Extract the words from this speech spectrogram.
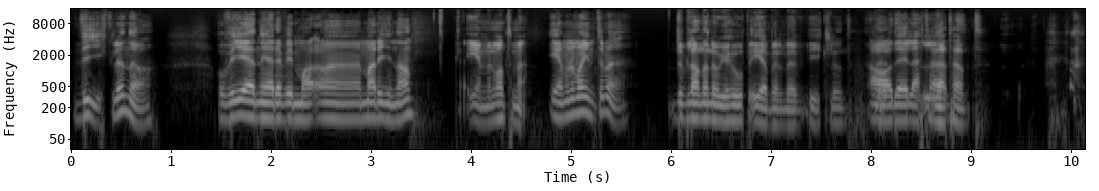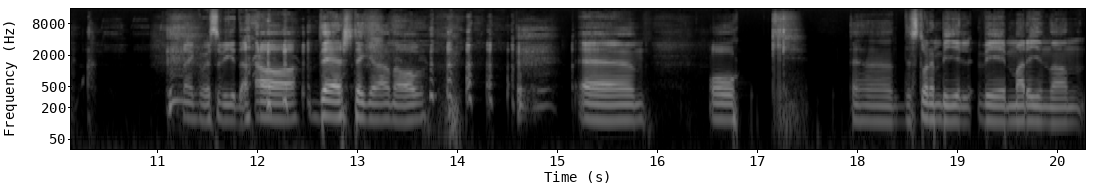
Wiklund ja. Och vi är nere vid ma- eh, marinan. Emil var inte med. Emil var inte med. Du blandar nog ihop Emil med Wiklund. Ja, det är lätt lätt hänt. Den kommer svida. Ja, där sticker han av. Ehm, och eh, det står en bil vid marinan.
